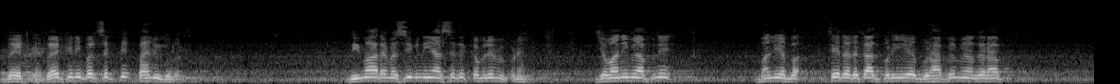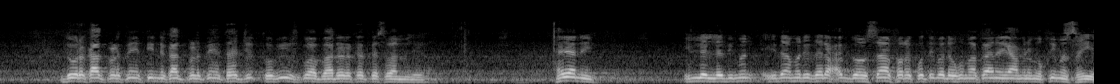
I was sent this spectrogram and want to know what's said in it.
بیٹھ کر، بیٹھ کے نہیں پڑھ سکتے، پہلو کے بل بیمار ہے مسیب نہیں آ سکتے کمرے میں پڑھیں۔ جوانی میں اپنے، مان لیا تیرہ رکعت پڑھی ہے، بڑھاپے میں اگر آپ دو رکعت پڑھتے ہیں، تین رکعت پڑھتے ہیں تحجد تو بھی اس کو آپ بارہ رکعت کا سواب ملے گا۔ ہے یا نہیں؟ الدیمن ادا مرید الحد صاف اور قطب الحماکان یا امن مقیم صحیح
